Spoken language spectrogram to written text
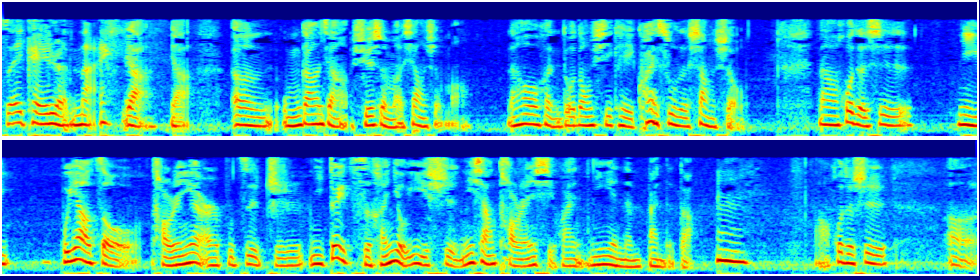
所以可以忍耐。呀呀。嗯，我们刚刚讲学什么像什么，然后很多东西可以快速的上手，那或者是你不要走讨人厌而不自知，你对此很有意识，你想讨人喜欢，你也能办得到。嗯，啊，或者是呃，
